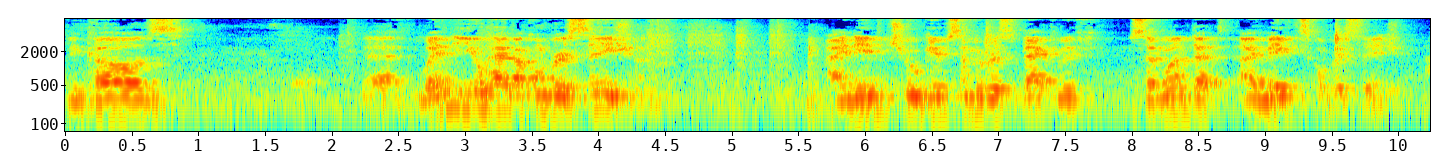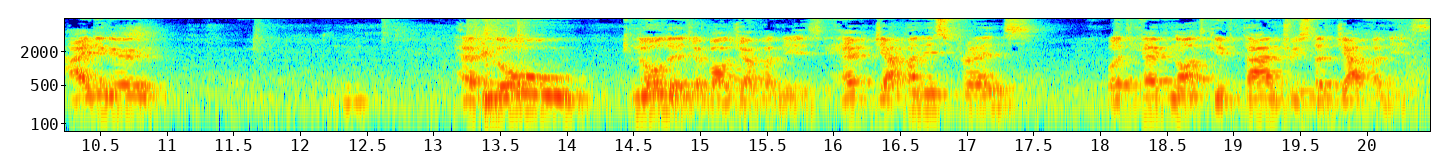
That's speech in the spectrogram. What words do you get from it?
Because uh, when you have a conversation, I need to give some respect with someone that I make this conversation. Heidegger have no knowledge about Japanese, have Japanese friends, but have not give time to study Japanese.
